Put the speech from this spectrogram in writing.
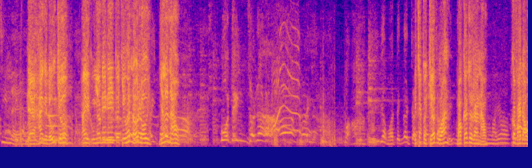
先嚟。 Nè hai người đủ chưa Hai người cùng nhau đi đi tôi chịu hết nổi rồi Nhanh lên nào 我顶唔顺啊！哇又话顶一阵 Chắc tôi chết quá Mau kéo tôi ra nào Không phải đâu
